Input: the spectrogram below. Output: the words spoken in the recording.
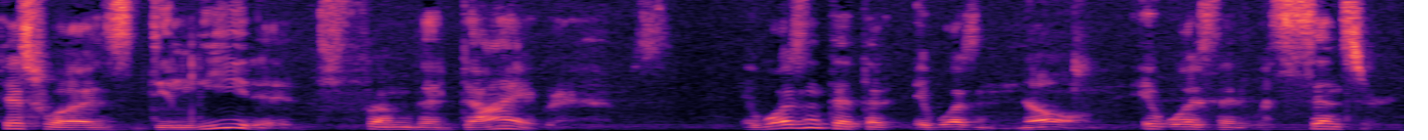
this was deleted from the diagrams. It wasn't that the, it wasn't known, it was that it was censored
